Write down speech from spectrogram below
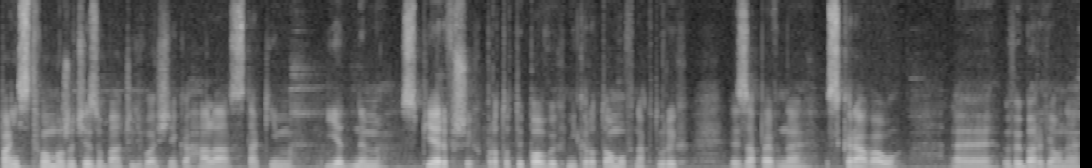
Państwo możecie zobaczyć właśnie Kahala z takim jednym z pierwszych prototypowych mikrotomów, na których zapewne skrawał e, wybarwione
